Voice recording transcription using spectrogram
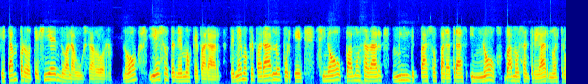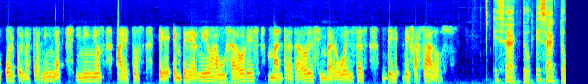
que están protegiendo al abusador, ¿no? Y eso tenemos que parar. Tenemos que pararlo porque si no vamos a dar mil pasos para atrás y no vamos a entregar nuestro cuerpo y nuestras niñas y niños a estos eh, empedernidos abusadores, maltratadores, sinvergüenzas, de, desfasados. Exacto, exacto.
